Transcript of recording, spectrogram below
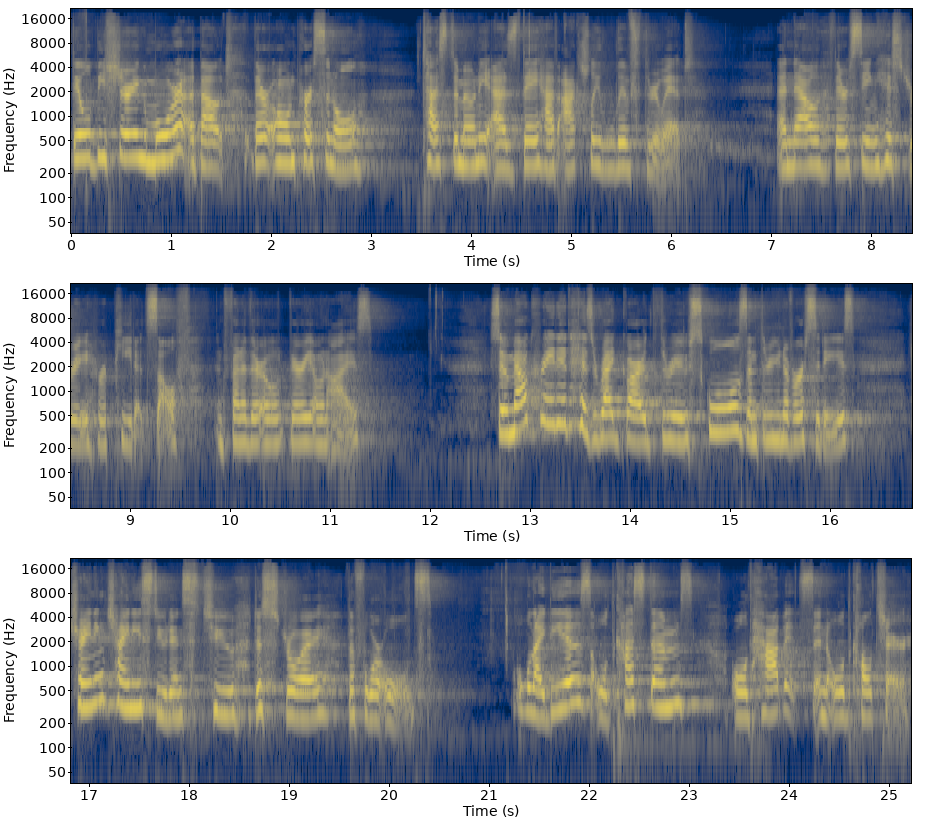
they will be sharing more about their own personal testimony as they have actually lived through it. And now they're seeing history repeat itself in front of their own, very own eyes. So Mao created his Red Guard through schools and through universities, training Chinese students to destroy the four olds old ideas, old customs, old habits, and old culture.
